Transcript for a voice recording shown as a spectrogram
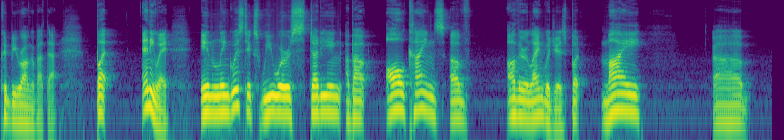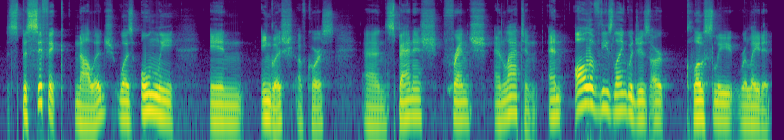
could be wrong about that. But anyway, in linguistics, we were studying about all kinds of other languages, but my uh, specific knowledge was only in English, of course, and Spanish, French, and Latin. And all of these languages are closely related.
